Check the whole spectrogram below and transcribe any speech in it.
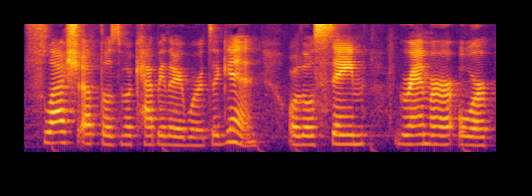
flash up those vocabulary words again or those same grammar or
